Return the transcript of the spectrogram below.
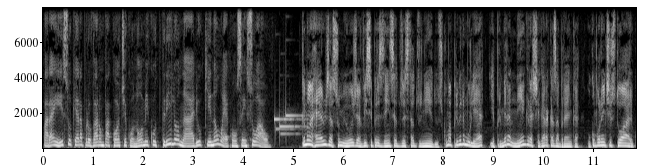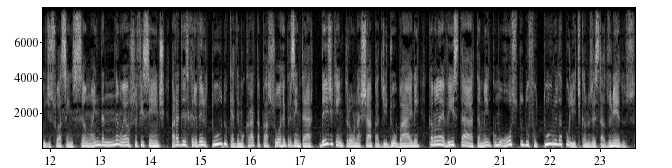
Para isso, quer aprovar um pacote econômico trilionário que não é consensual. Kamala Harris assume hoje a vice-presidência dos Estados Unidos como a primeira mulher e a primeira negra a chegar à Casa Branca. O componente histórico de sua ascensão ainda não é o suficiente para descrever tudo que a democrata passou a representar. Desde que entrou na chapa de Joe Biden, Kamala é vista também como o rosto do futuro da política nos Estados Unidos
